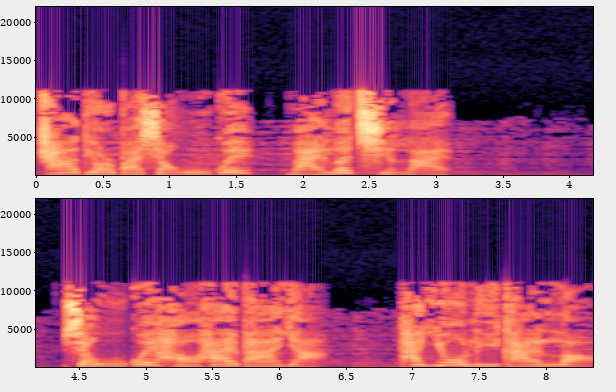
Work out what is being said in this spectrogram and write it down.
差点儿把小乌龟埋了起来。小乌龟好害怕呀，它又离开了。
